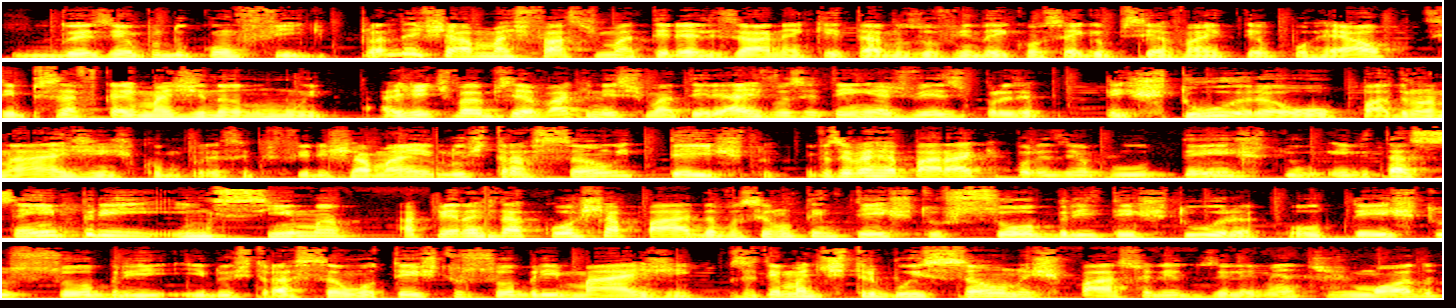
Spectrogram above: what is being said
do exemplo do config, para deixar mais fácil de materializar, né, quem está nos ouvindo aí consegue observar em tempo real, sem precisar ficar imaginando muito. A gente vai observar que nesses materiais você tem, às vezes, por exemplo, textura ou padronagens, como você preferir chamar, ilustração e texto. E você vai reparar que, por exemplo, o texto, ele tá sempre em cima apenas da cor chapada. Você não tem texto sobre textura, ou texto sobre ilustração, ou texto sobre imagem. Você tem uma distribuição no espaço ali dos elementos de modo,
